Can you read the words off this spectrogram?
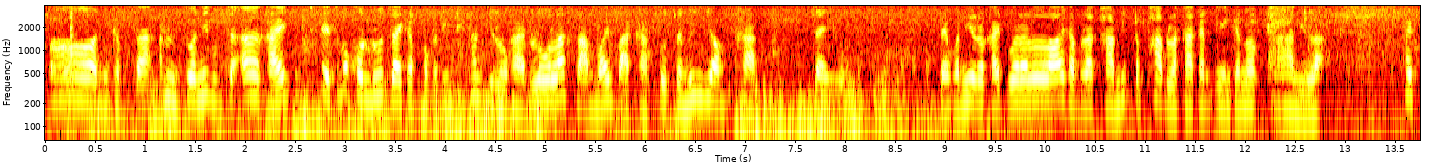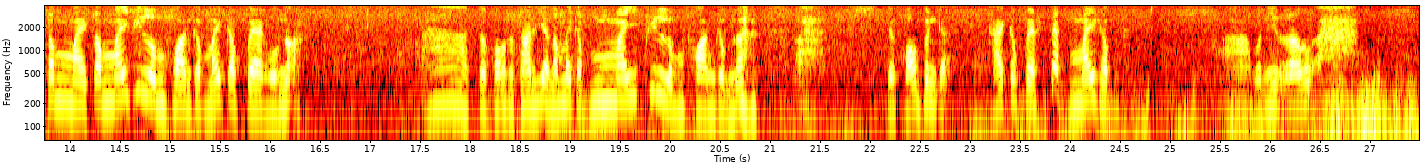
อ๋อนี่ครับตา ตัวนี้ผมจะเออขายพิเศษเฉพาะคนรู้ใจครับปกติทั้งกิโลขายโลละ300 บาทขาดตัวแต่ไม่ยอมขาดใจผมแต่วันนี้เราขายตัวละร้อยครับราคามิตรภาพราคากันเองกันเนาะอ่านี่ละให้ตำไมตำไมพี่ลมพรกับไม้กาแฟผมเนาะอ่าเจ้าของสถานที่น้ำไม้กับไม้พี่ลมพรกับผมนะเจ้าของเป็นกะขายกาแฟแซ่บไหมครับ อ่า วันนี้เราอ่า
